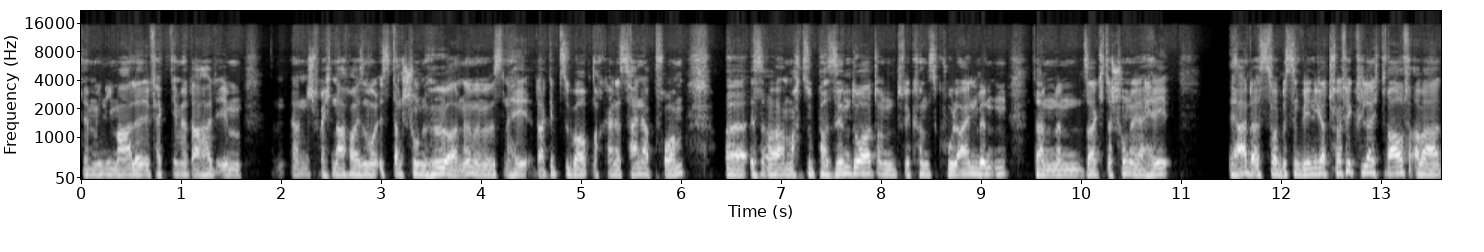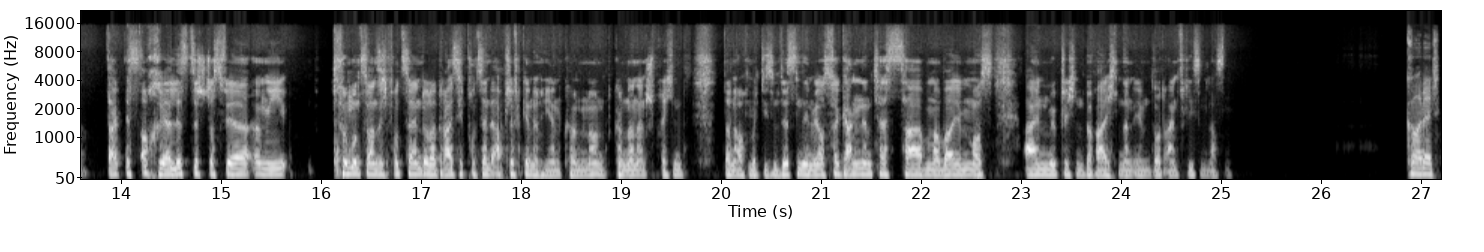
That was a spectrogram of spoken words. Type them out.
der minimale Effekt, den wir da halt eben entsprechend nachweisen wollen, ist dann schon höher, ne? wenn wir wissen, hey, da gibt's überhaupt noch keine Sign-up-Form, äh, ist aber macht super Sinn dort und wir können es cool einbinden, dann dann sage ich da schon, ja, hey, ja, da ist zwar ein bisschen weniger Traffic vielleicht drauf, aber da ist auch realistisch, dass wir irgendwie 25 Prozent oder 30 Prozent Uplift generieren können ne? und können dann entsprechend dann auch mit diesem Wissen, den wir aus vergangenen Tests haben, aber eben aus allen möglichen Bereichen dann eben dort einfließen lassen. Got it.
